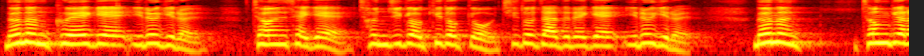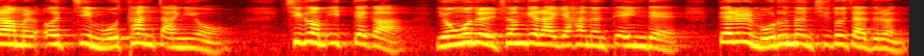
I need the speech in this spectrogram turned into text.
너는 그에게 이르기를 전 세계 천주교 기독교 지도자들에게 이르기를 너는 정결함을 얻지 못한 땅이요 지금 이때가 영혼을 정결하게 하는 때인데 때를 모르는 지도자들은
